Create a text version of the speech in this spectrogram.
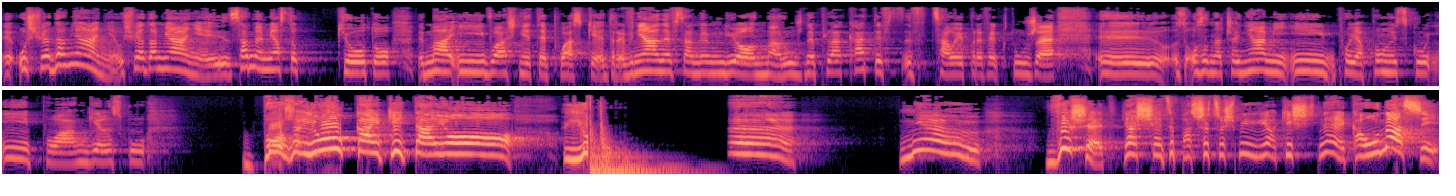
e, uświadamianie. Uświadamianie. Same miasto Kyoto ma i właśnie te płaskie drewniane w samym Gion, ma różne plakaty w, w całej prefekturze yy, z oznaczeniami i po japońsku, i po angielsku. Boże, yokaj kitayo! Yo- Eee, nie, wyszedł. Ja siedzę, patrzę, coś mi jakiś, nie, kaonashi.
